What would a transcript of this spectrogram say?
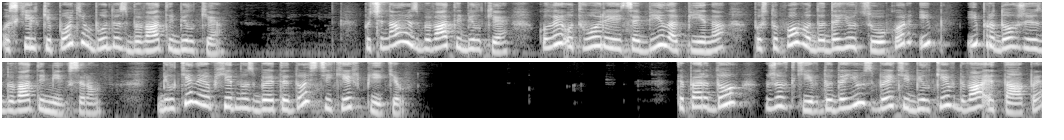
оскільки потім буду збивати білки. Починаю збивати білки. Коли утворюється біла піна, поступово додаю цукор і, і продовжую збивати міксером. Білки необхідно збити до стійких піків. Тепер до жовтків додаю збиті білки в два етапи,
